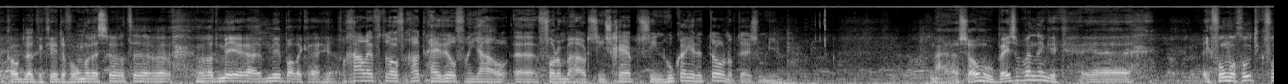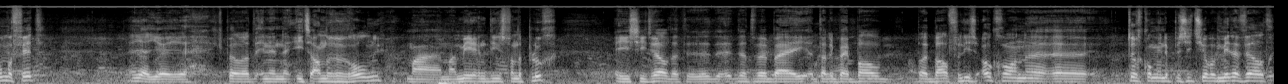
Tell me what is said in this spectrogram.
ik hoop dat ik de volgende wedstrijd wat, wat meer, meer ballen krijg. Ja. Van Gaal heeft het erover gehad. Hij wil van jou vormbehoud zien, scherpte zien. Hoe kan je dat tonen op deze manier? Nou, zo moet ik bezig ben, denk ik. Ik voel me goed, ik voel me fit. Ja, je, je, ik speel wat in een iets andere rol nu, maar, maar meer in dienst van de ploeg. En je ziet wel dat, dat, we bij, dat ik bij, bal, bij balverlies ook gewoon uh, terugkom in de positie op het middenveld.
